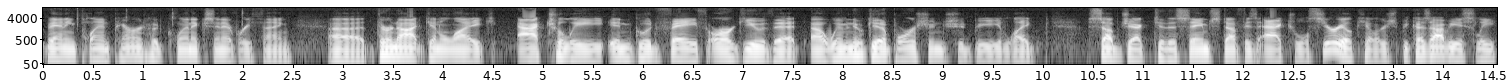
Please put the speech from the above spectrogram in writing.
banning Planned Parenthood clinics and everything, uh, they're not gonna like actually, in good faith, argue that uh, women who get abortions should be like subject to the same stuff as actual serial killers because obviously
